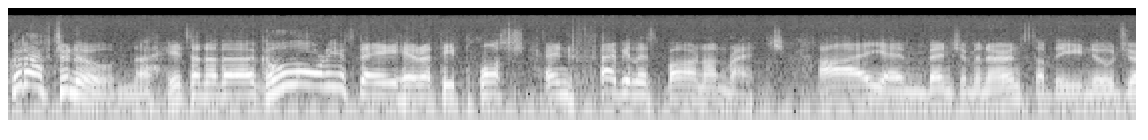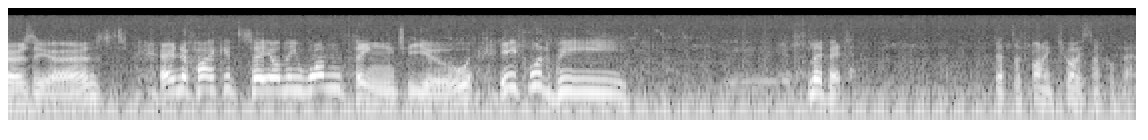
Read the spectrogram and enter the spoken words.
Good afternoon. It's another glorious day here at the plush and fabulous Bar None Ranch. I am Benjamin Ernst of the New Jersey Ernst, and if I could say only one thing to you, it would be... Flip it. That's a funny choice, Uncle Ben.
